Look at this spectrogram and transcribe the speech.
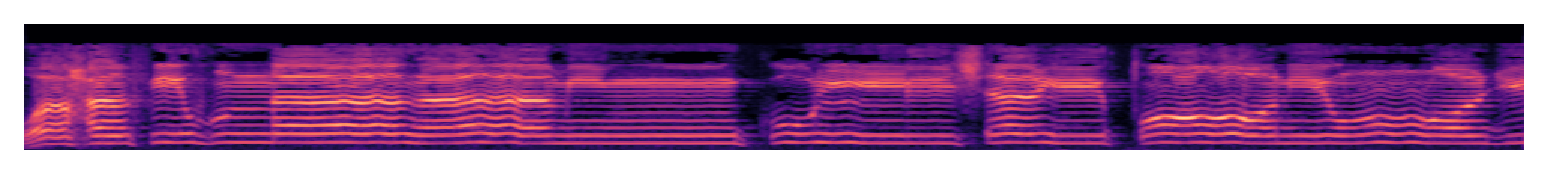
وَحَفِظْنَاهَا مِن كُلِّ شَيْطَانٍ رَّجِيمٍ.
